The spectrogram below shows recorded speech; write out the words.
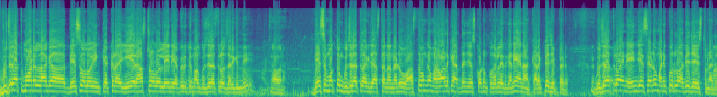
గుజరాత్ మోడల్ లాగా దేశంలో ఇంకెక్కడ ఏ రాష్ట్రంలో లేని అభివృద్ధి మా గుజరాత్లో జరిగింది. అవును. దేశం మొత్తం గుజరాత్ లాగా చేస్తానన్నాడు. వాస్తవంగా మన వాళ్ళకే అర్థం చేసుకోవడం కుదరలేదు కానీ ఆయన కరెక్టే చెప్పాడు. గుజరాత్లో ఆయన ఏం చేశాడో మణిపూర్లో అదే చేయిస్తున్నాడు.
